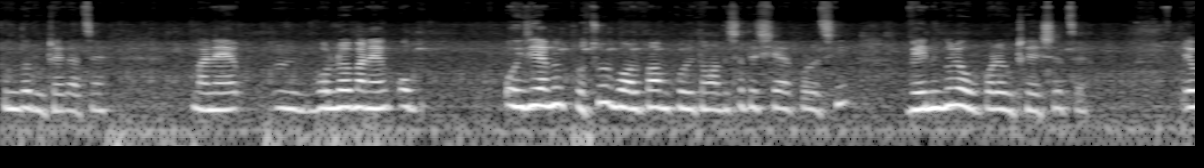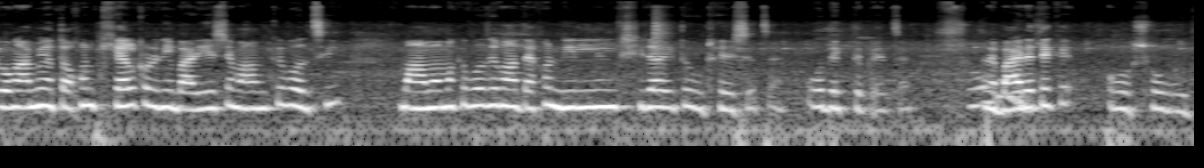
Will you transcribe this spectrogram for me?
সুন্দর উঠে গেছে। মানে বলল মানে ওই যে আমি প্রচুর বল পাম্প করি, তোমাদের সাথে শেয়ার করেছি ভেনগুলো উপরে উঠে এসেছে। এবং আমি তখন খেয়াল করিনি, বাড়ি এসে মামকে বলছি মা আমাকে বলছে মা দেখো নীল নীল শিরা এই তো উঠে এসেছে। ও দেখতে পেয়েছে। মানে বাইরে থেকে ও সবুজ।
